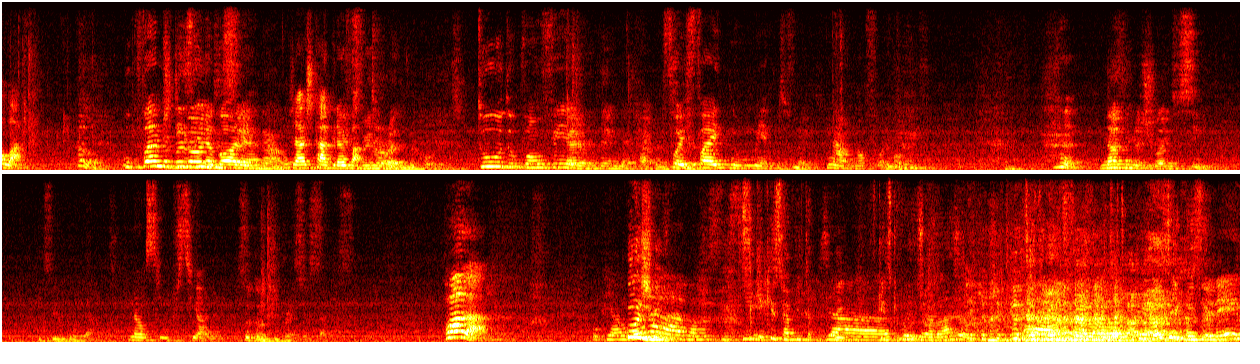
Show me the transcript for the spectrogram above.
Olá. Hello. O que vamos What we're dizer agora já está gravado. Tudo o que vão ver foi feito no momento. Não, não foi. Nothing that you're going to see is being pulled out. Não se impressione. So don't impress yourselves. Olá! O que é agora? Bonjour. Vamos O que, que isso é Peter? Já Que foi gravado? Não sei impressionei.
